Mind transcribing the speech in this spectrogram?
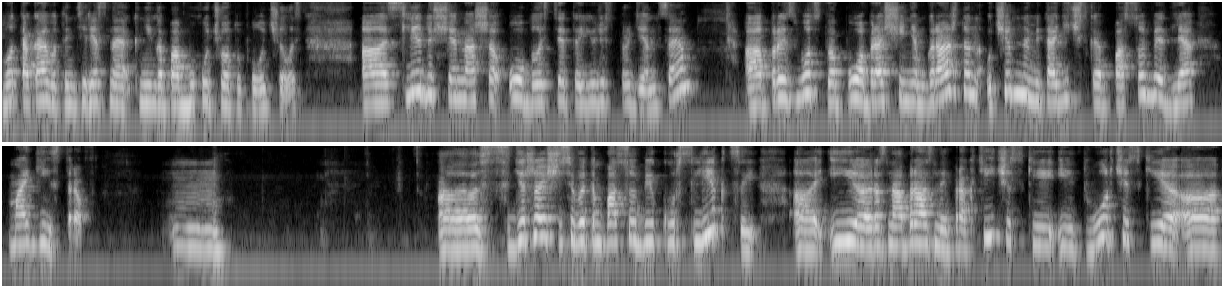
Вот такая вот интересная книга по бухучету получилась. А, следующая наша область – это юриспруденция. А, производство по обращениям граждан, учебно-методическое пособие для магистров. А, содержащийся в этом пособии курс лекций и разнообразные практические и творческие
